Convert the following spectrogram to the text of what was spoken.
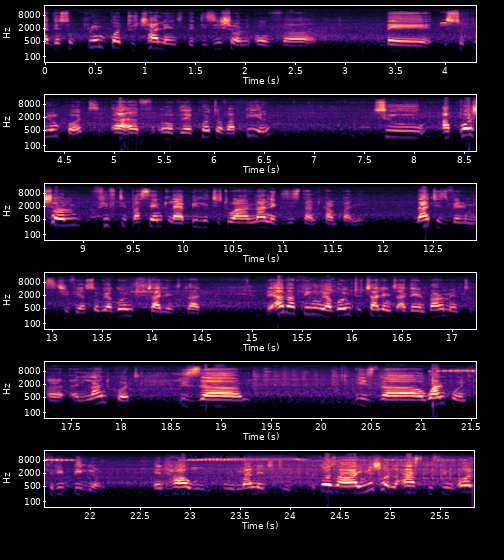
at the Supreme Court to challenge the decision of uh, the Supreme Court, uh, of the Court of Appeal, to apportion 50% liability to a non-existent company. That is very mischievous. So we are going to challenge that. The other thing we are going to challenge at the Environment uh, and Land Court is, uh, is the 1.3 billion and how we, we managed to, because our initial ask, if you all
